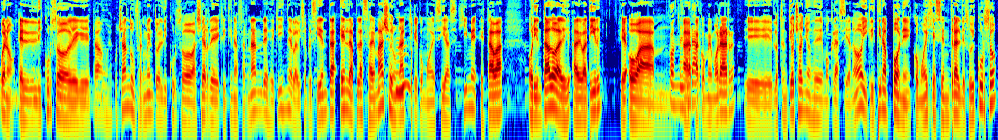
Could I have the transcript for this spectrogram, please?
Bueno, el discurso de que estábamos escuchando, un fragmento del discurso ayer de Cristina Fernández de Kirchner, la vicepresidenta, en la Plaza de Mayo, en un acto que, como decías, Jime, estaba orientado a, debatir eh, o a conmemorar, eh, los 38 años de democracia, ¿no? Y Cristina pone como eje central de su discurso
